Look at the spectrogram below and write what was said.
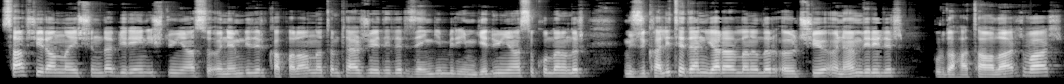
Saf şiir anlayışında bireyin iş dünyası önemlidir. Kapalı anlatım tercih edilir. Zengin bir imge dünyası kullanılır. Müzikaliteden yararlanılır. Ölçüye önem verilir. Burada hatalar var.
